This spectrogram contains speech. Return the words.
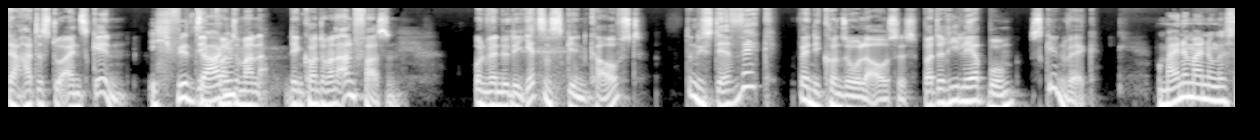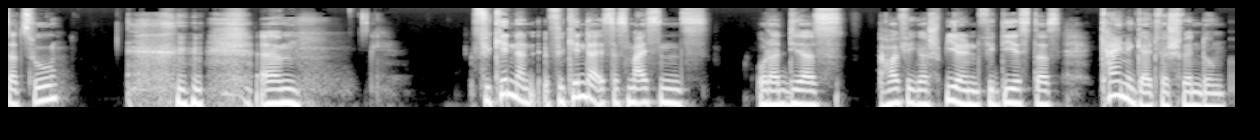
da hattest du einen Skin. Ich würde Den sagen, konnte man, den konnte man anfassen. Und wenn du dir jetzt einen Skin kaufst, dann ist der weg, wenn die Konsole aus ist. Batterie leer, bumm, Skin weg. meine Meinung ist dazu, ähm, für Kinder, für Kinder ist das meistens, oder die das häufiger spielen, für die ist das keine Geldverschwendung.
